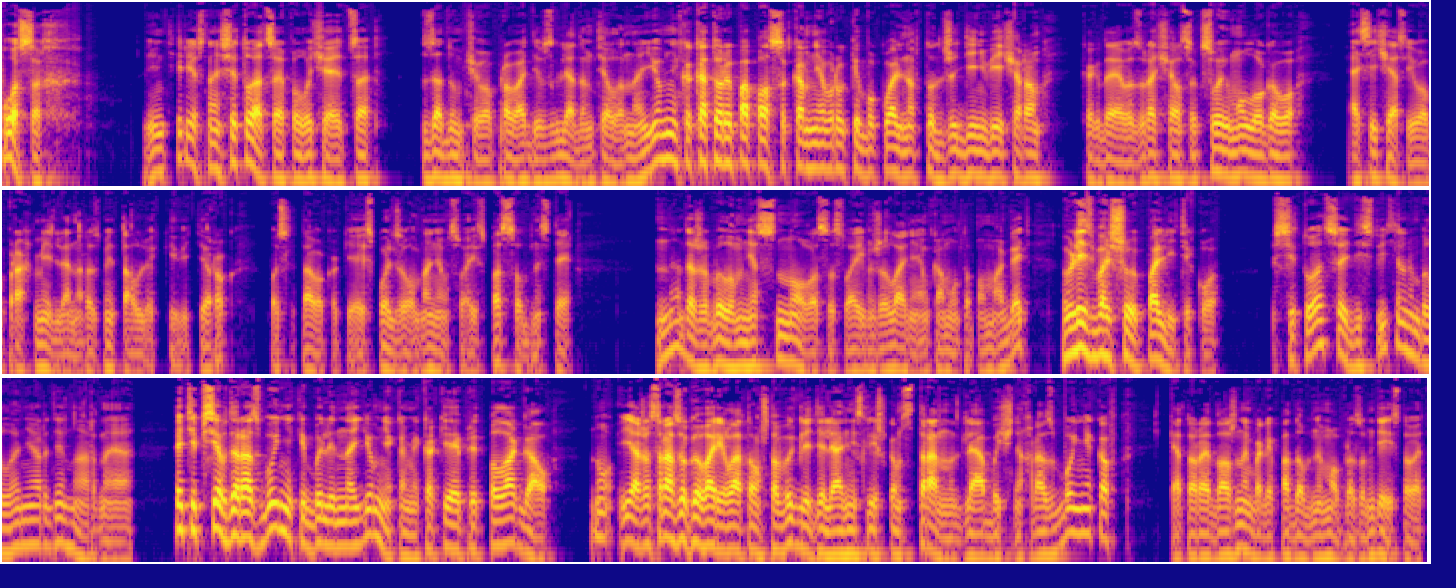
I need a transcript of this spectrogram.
посох. Интересная ситуация получается, задумчиво проводив взглядом тело наемника, который попался ко мне в руки буквально в тот же день вечером, когда я возвращался к своему логову, а сейчас его прах медленно разметал легкий ветерок после того, как я использовал на нем свои способности. Надо же было мне снова со своим желанием кому-то помогать влезть в большую политику. Ситуация действительно была неординарная. Эти псевдоразбойники были наемниками, как я и предполагал. Ну, я же сразу говорил о том, что выглядели они слишком странно для обычных разбойников, которые должны были подобным образом действовать.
